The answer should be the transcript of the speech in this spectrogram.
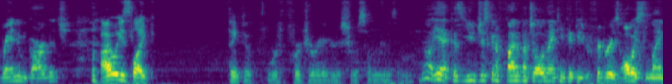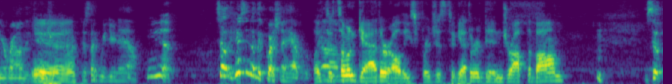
random garbage. I always like think of refrigerators for some reason. Oh yeah, because you're just gonna find a bunch of old 1950s refrigerators always laying around in the future, Yeah. just like we do now. Yeah. So here's another question I have. Like, Um, did someone gather all these fridges together, then drop the bomb? So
